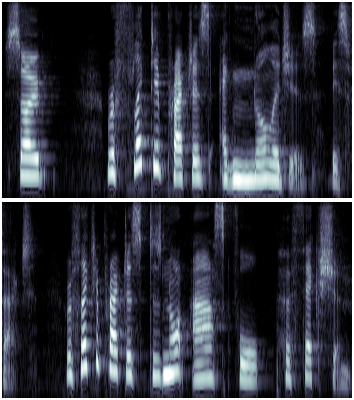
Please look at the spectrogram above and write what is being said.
So Reflective practice acknowledges this fact. Reflective practice does not ask for perfection.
